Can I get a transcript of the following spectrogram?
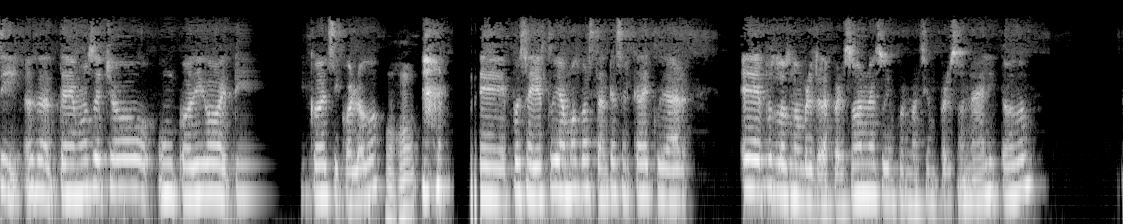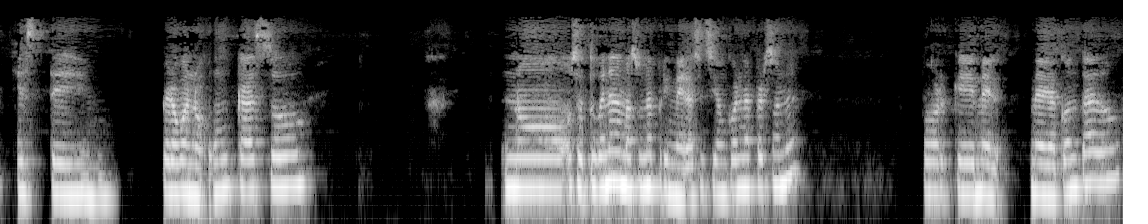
Sí, o sea, tenemos hecho un código ético del psicólogo. pues ahí estudiamos bastante acerca de cuidar eh, pues los nombres de la persona, su información personal y todo. Este, pero bueno, un caso, no, o sea, tuve nada más una primera sesión con la persona porque me, me había contado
